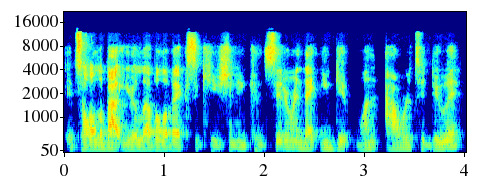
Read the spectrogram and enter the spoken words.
It's all about your level of execution and considering that you get 1 hour to do it.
